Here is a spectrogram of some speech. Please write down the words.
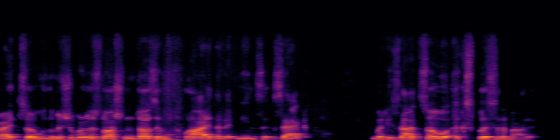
right? So the Mishnah Berurah's lashon does imply that it means exact, but he's not so explicit about it.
